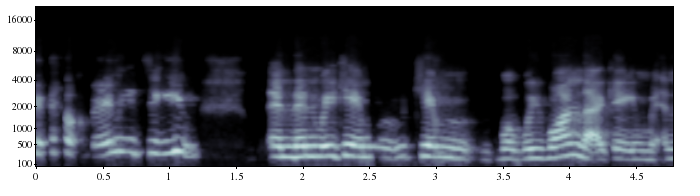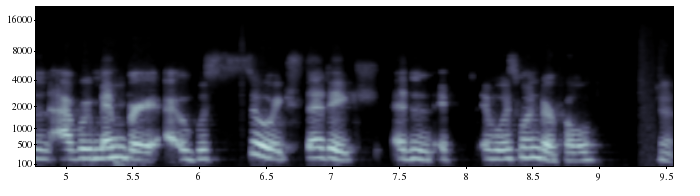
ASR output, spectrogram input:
any team and then we came came well we won that game and I remember it was so ecstatic and it, it was wonderful yeah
